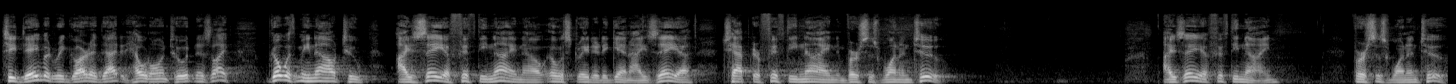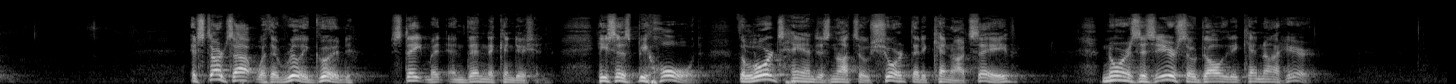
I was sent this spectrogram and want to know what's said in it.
See, David regarded that and held on to it in his life. Go with me now to Isaiah 59, now illustrated again. Isaiah chapter 59, verses 1 and 2. Isaiah 59, verses 1 and 2. It starts out with a really good statement and then the condition. He says, Behold, the Lord's hand is not so short that it cannot save nor is his ear so dull that he cannot hear.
